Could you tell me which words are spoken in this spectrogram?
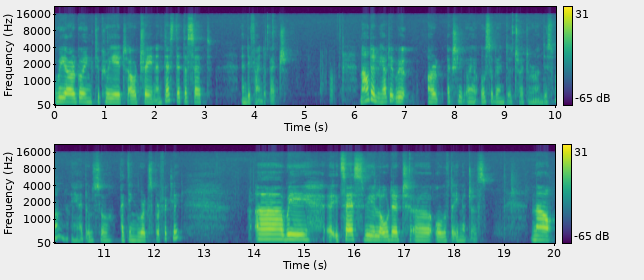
we are going to create our train and test data set and define the patch. Now that we have it, we are actually also going to try to run this one. Yeah, it also, I think, works perfectly. Uh, we, it says we loaded uh, all of the images. Now,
